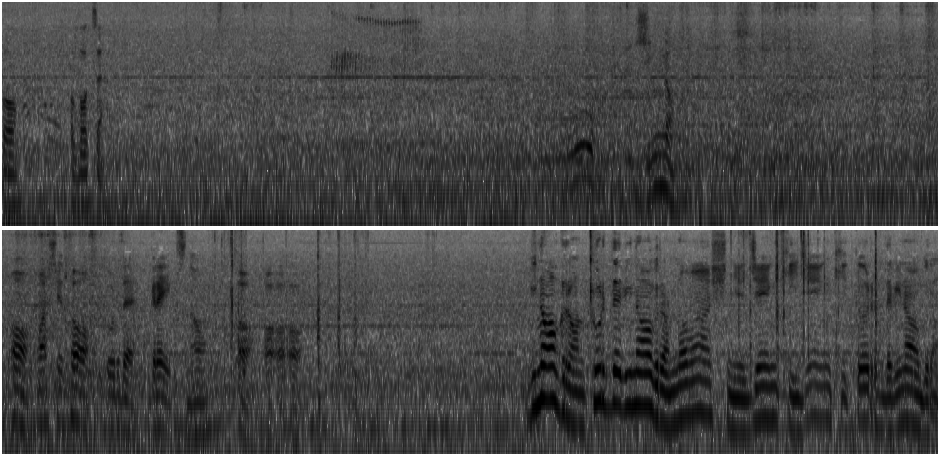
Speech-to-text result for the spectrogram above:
po owoce. Uuu, zimno. O, właśnie to, kurde, grapes, no. O, o, o, o. Winogron, kurde winogron, no właśnie, dzięki, dzięki, kurde winogron.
